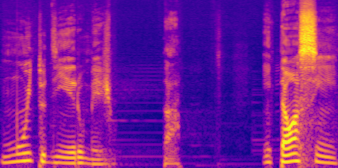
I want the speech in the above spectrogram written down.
muito dinheiro mesmo, tá? Então assim,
